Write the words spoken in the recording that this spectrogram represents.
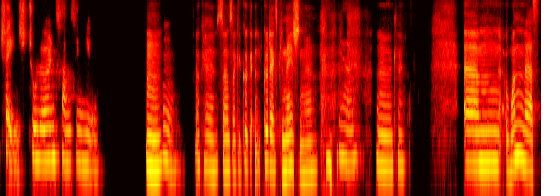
change to learn something new. Mm. Mm. Okay, sounds like a good good explanation. Yeah. Yeah. okay. Um, one last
